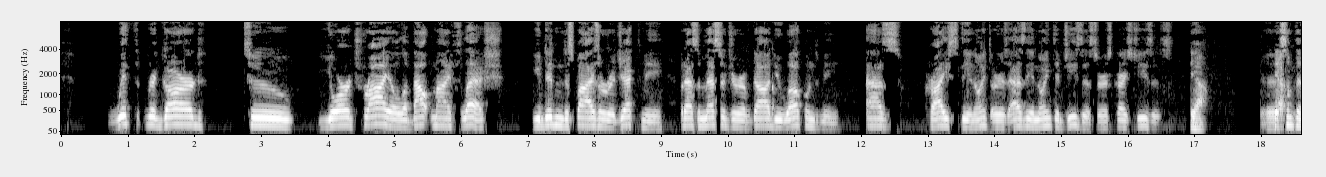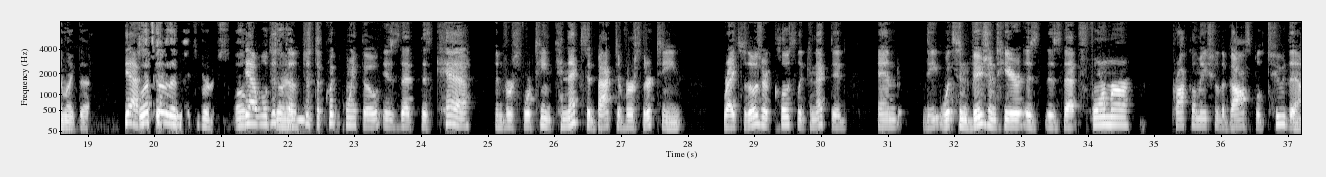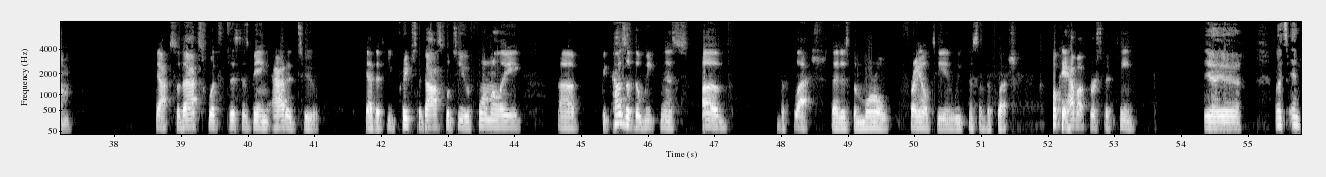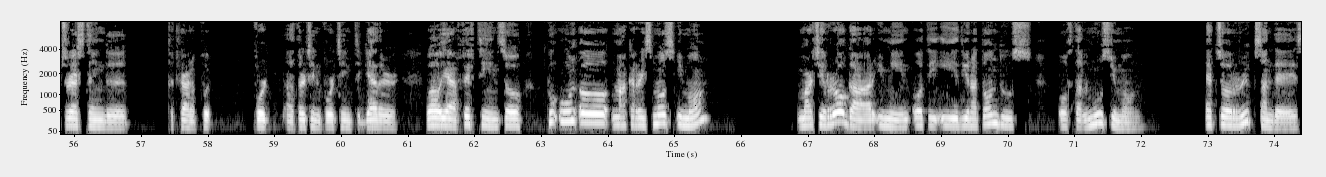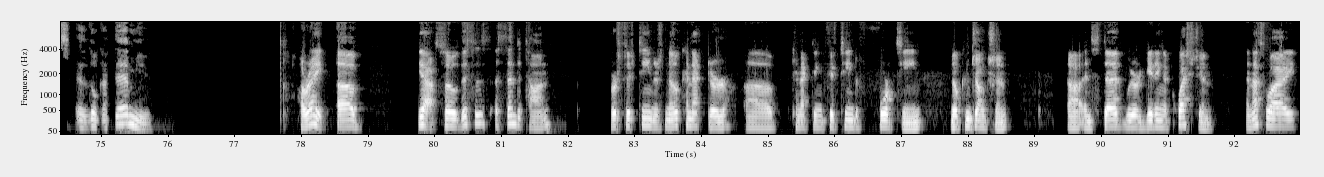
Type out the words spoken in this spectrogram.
with regard to your trial about my flesh, you didn't despise or reject me, but as a messenger of God, you welcomed me as Christ the anointed, or as, as the anointed Jesus, or as Christ Jesus, Yeah. uh, Yeah. something like that. Yeah. Well, let's go to the next verse. Well, Yeah, well, just a, just a quick point though is that this ke in verse fourteen connects it back to verse thirteen, right? So those are closely connected, and the what's envisioned here is is that former proclamation of the gospel to them. Yeah, so that's what this is being added to. Yeah, that he preached the gospel to you formerly uh, because of the weakness of the flesh, that is the moral frailty and weakness of the flesh. Okay, how about verse 15? Yeah, yeah, yeah. Well, it's interesting to to try to put four, uh, 13 and 14 together. Well, yeah, 15. So, puun o makarismos imon, marchi rogar imin oti i dionatondus etso ruxandes edocatemu. All right. Uh, yeah, so this is asyndeton. Verse 15, there's no connector uh, connecting 15 to 14, no conjunction. Uh, instead, we're getting a question. And that's why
